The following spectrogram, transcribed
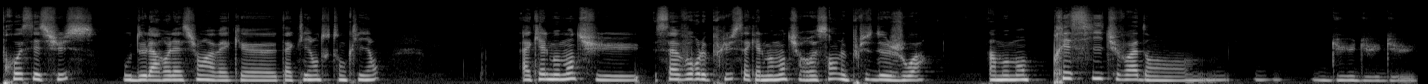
processus ou de la relation avec euh, ta cliente ou ton client à quel moment tu savoures le plus, à quel moment tu ressens le plus de joie? Un moment précis, tu vois, dans du, du,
